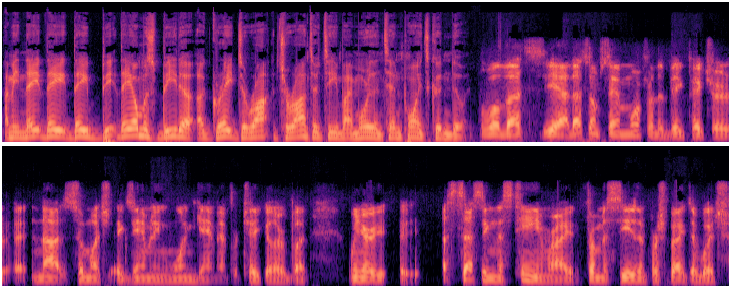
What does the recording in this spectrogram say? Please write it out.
I mean, they they they beat, they almost beat a, a great Toron- Toronto team by more than ten points. Couldn't do it. Well, that's yeah, that's what I'm saying. More from the big picture, not so much examining one game in particular, but when you're uh, assessing this team, right, from a season perspective, which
